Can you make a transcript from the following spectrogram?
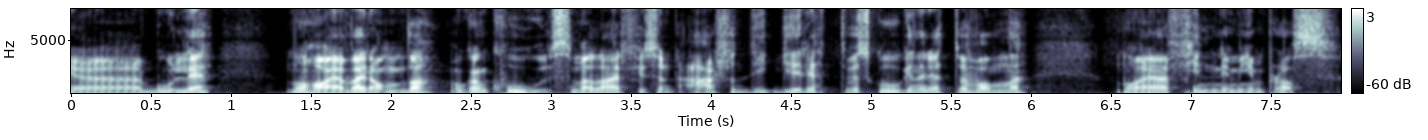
øh, bolig. Nå har jeg veranda og kan kose meg der. Fy søren, det er så digg. Rett ved skogen, rett ved vannet. Nå har jeg funnet min plass.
